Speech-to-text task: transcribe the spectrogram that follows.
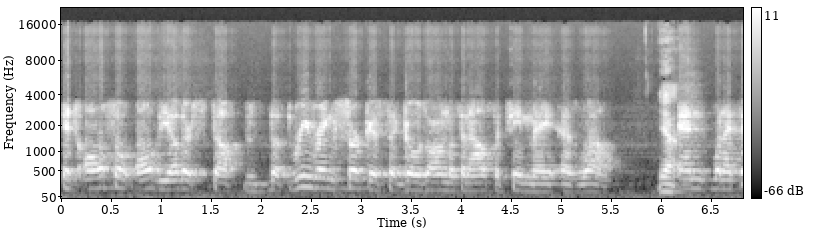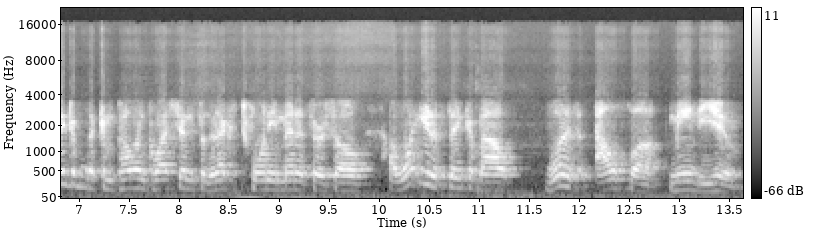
it's also all the other stuff, the three ring circus that goes on with an alpha teammate as well. Yeah. And when I think about a compelling question for the next 20 minutes or so, I want you to think about what does alpha mean to you?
